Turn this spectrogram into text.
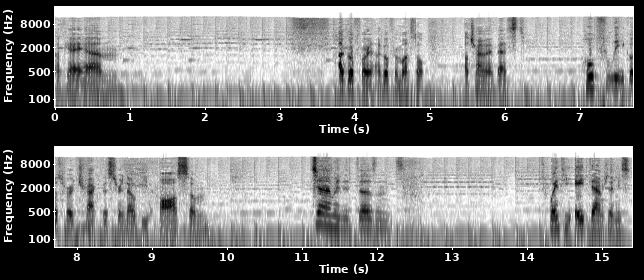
Okay, um... I'll go for it, I'll go for muscle. I'll try my best. Hopefully it goes for attract this turn, that would be awesome. Damn it, it doesn't. 28 damage, that means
